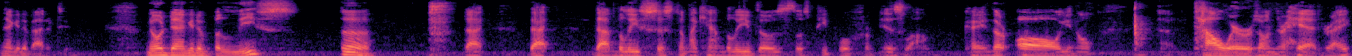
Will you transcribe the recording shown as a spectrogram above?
Negative attitude. No negative beliefs? Uh, that that that belief system I can't believe those those people from Islam. Okay? They're all you know uh, towel wearers on their head right?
